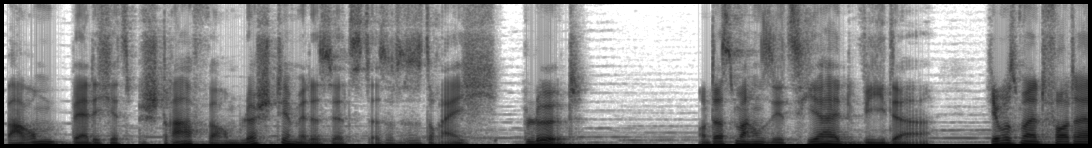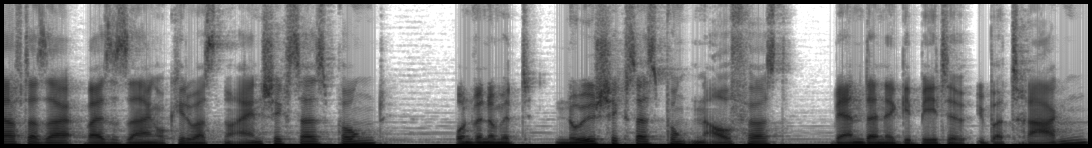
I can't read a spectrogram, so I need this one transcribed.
Warum werde ich jetzt bestraft? Warum löscht ihr mir das jetzt? Also das ist doch eigentlich blöd. Und das machen sie jetzt hier halt wieder. Hier muss man halt vorteilhafterweise sagen, okay, du hast nur einen Schicksalspunkt und wenn du mit null Schicksalspunkten aufhörst, werden deine Gebete übertragen.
